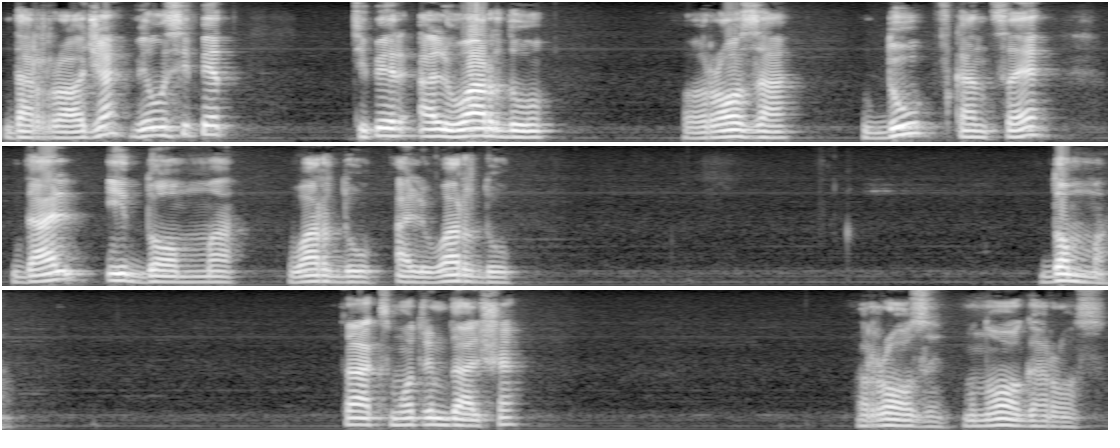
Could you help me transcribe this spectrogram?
дарраджа, велосипед. Теперь аль-варду, роза. Ду в конце, даль и домма. Варду, аль-варду. Домма. Так, смотрим дальше. Розы. Много роз.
